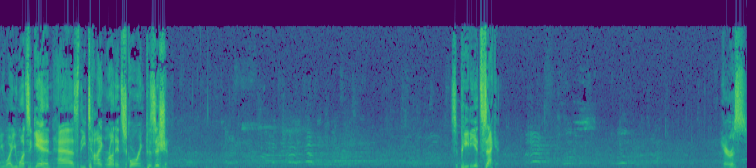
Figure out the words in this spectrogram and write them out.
BYU once again has the tying run in scoring position. Sapedi at second. Harris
